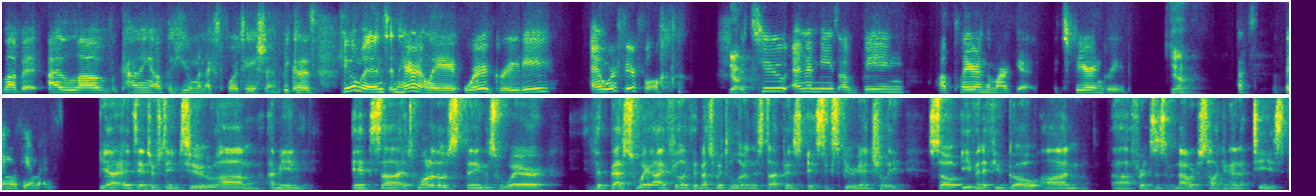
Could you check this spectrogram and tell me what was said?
Love it. I love cutting out the human exploitation because humans inherently we're greedy and we're fearful. Yep. the two enemies of being a player in the market. It's fear and greed. Yep. That's the thing with humans. Yeah, it's interesting too. Um, I mean, it's uh, it's one of those things where the best way I feel like the best way to learn this stuff is is experientially. So even if you go on, uh, for instance, now we're just talking NFTs,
